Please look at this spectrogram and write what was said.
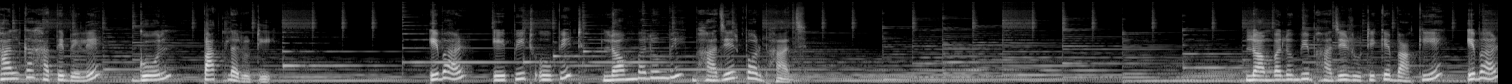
হালকা হাতে বেলে গোল, পাতলা রুটি। এবার এ পিঠ এপিঠ ওপিঠ লম্বালম্বি ভাঁজের পর ভাঁজ। লম্বালম্বি ভাঁজের রুটিকে বাঁকিয়ে এবার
